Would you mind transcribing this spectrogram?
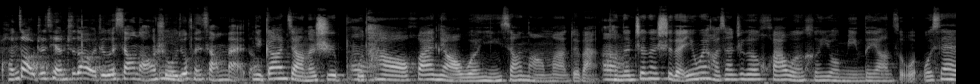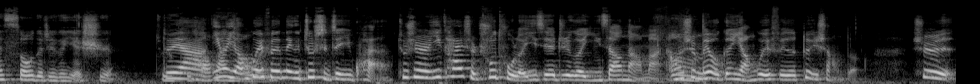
很早之前知道有这个香囊的时候，我就很想买的。你刚刚讲的是葡萄花鸟纹银香囊嘛，对吧？嗯可能真的是的，因为好像这个花纹很有名的样子。我我现在搜的这个也是，对呀、因为杨贵妃那个就是这一款，就是一开始出土了一些这个银香囊嘛，然后是没有跟杨贵妃的对上的，是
